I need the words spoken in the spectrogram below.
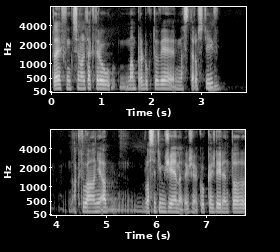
to je funkcionalita, kterou mám produktově na starosti mm-hmm. Aktuálně a vlastně tím žijeme, takže jako každý den to,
